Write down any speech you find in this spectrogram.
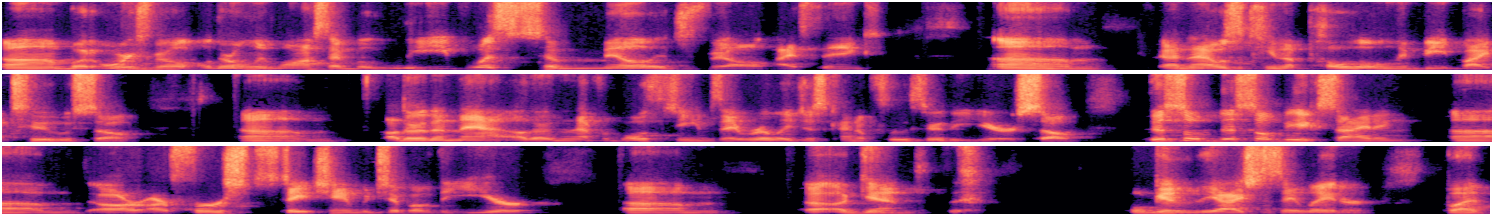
Um, but Orangeville, their only loss, I believe, was to Milledgeville, I think. Um, and that was a team that Polo only beat by two. So, um, other than that, other than that, for both teams, they really just kind of flew through the year. So this will this will be exciting. Um, our, our first state championship of the year. Um, uh, again, we'll get into the I should say later, but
